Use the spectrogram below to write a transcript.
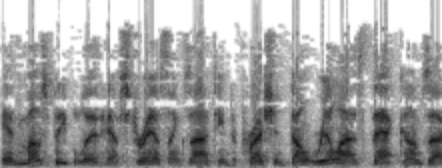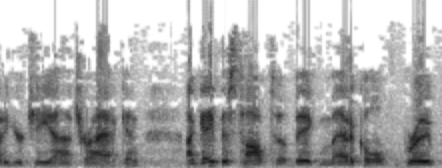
And most people that have stress, anxiety, and depression don't realize that comes out of your GI tract. And I gave this talk to a big medical group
